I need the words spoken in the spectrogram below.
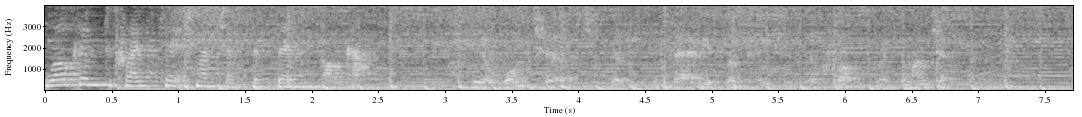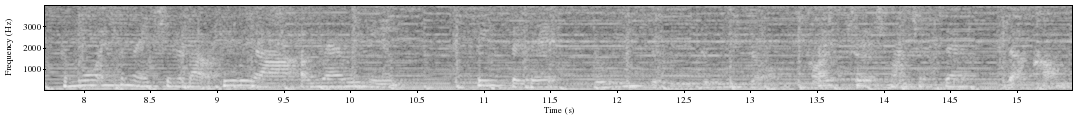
Welcome to Christ Church Manchester Sermon Podcast. We are one church that meets in various locations across Greater Manchester. For more information about who we are and where we meet, please visit christchurchmanchester.com.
